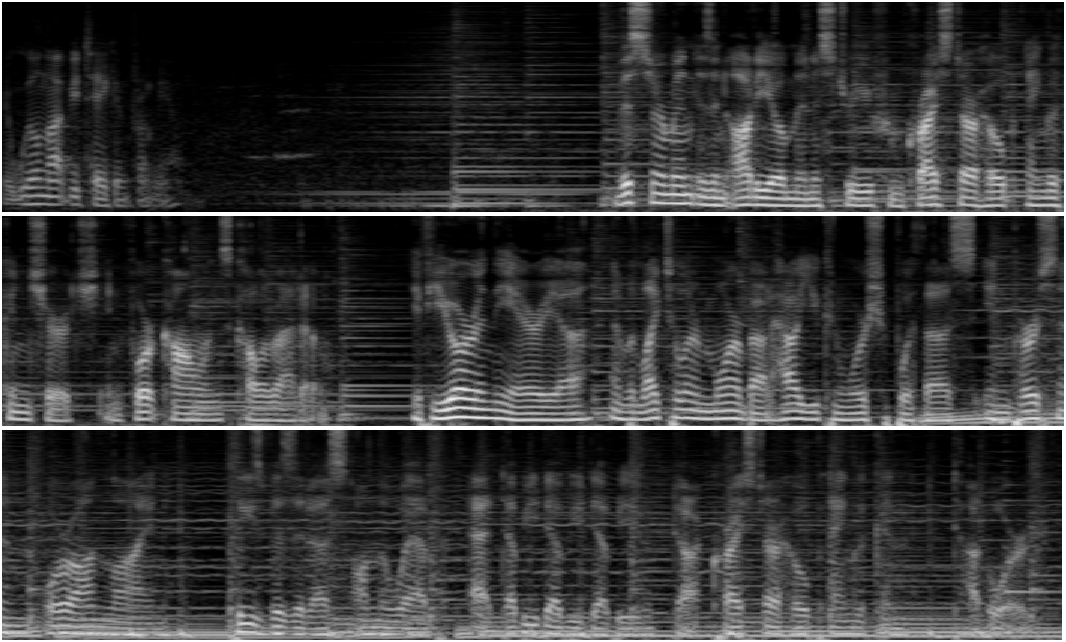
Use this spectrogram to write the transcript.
it will not be taken from you. This sermon is an audio ministry from Christ Our Hope Anglican Church in Fort Collins, Colorado. If you are in the area and would like to learn more about how you can worship with us in person or online, please visit us on the web at www.christourhopeanglican.org.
